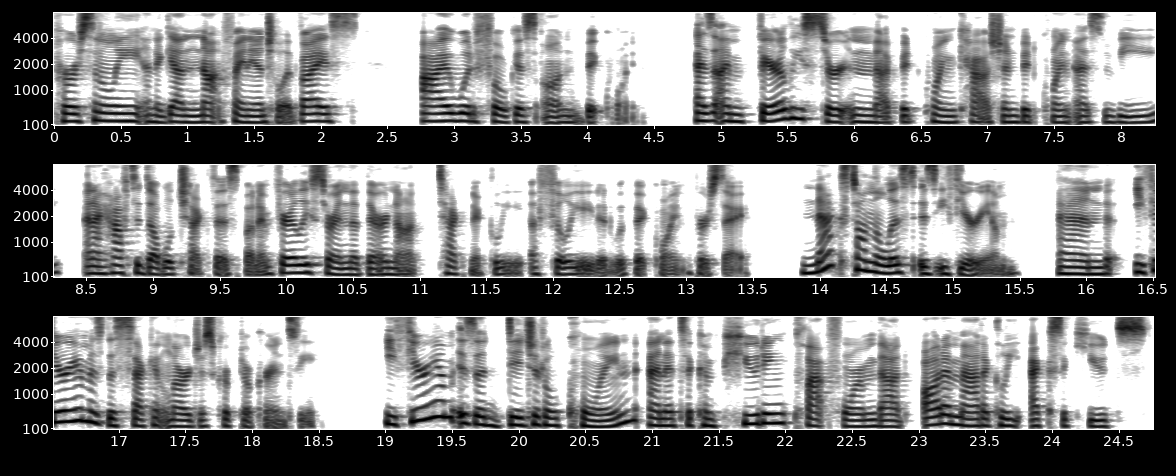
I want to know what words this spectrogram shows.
personally, and again, not financial advice, I would focus on Bitcoin. As I'm fairly certain that Bitcoin Cash and Bitcoin SV, and I have to double check this, but I'm fairly certain that they're not technically affiliated with Bitcoin per se. Next on the list is Ethereum. And Ethereum is the second largest cryptocurrency. Ethereum is a digital coin and it's a computing platform that automatically executes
